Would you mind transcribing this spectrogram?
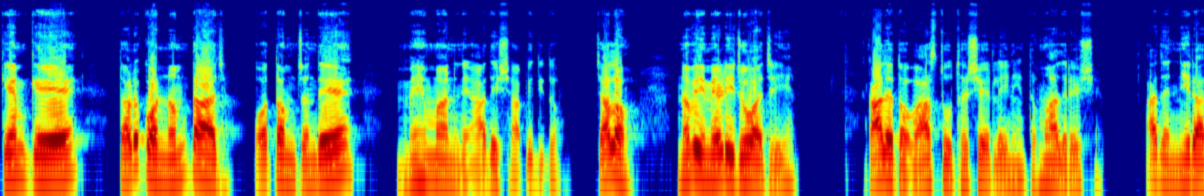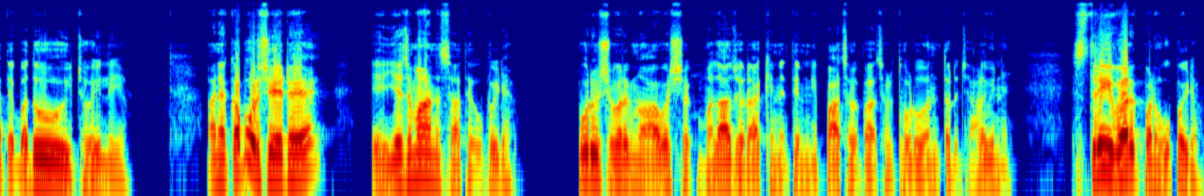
કેમ કે તડકો નમતા જ ઓતમચંદે મહેમાનને આદેશ આપી દીધો. ચાલો, નવી મેળી જોવા જઈએ. કાલે તો વાસ્તુ થશે એટલે એની ધમાલ રહેશે. આજે નિરાતે બધુંય જોઈ લઈએ. અને કપૂર શેઠે એ યજમાન સાથે ઉપડ્યા. પુરુષ વર્ગનો આવશ્યક મલાજો રાખીને તેમની પાછળ પાછળ થોડું અંતર જાળવીને સ્ત્રી વર્ગ પણ ઉપડ્યો.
